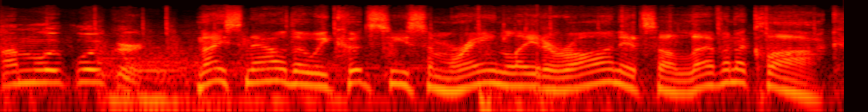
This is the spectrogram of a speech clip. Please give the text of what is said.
I'm Luke Lukert. Nice now, though we could see some rain later on. It's 11 o'clock.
